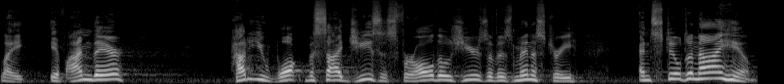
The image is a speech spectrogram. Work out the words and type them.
Like, if I'm there, how do you walk beside Jesus for all those years of his ministry and still deny him?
